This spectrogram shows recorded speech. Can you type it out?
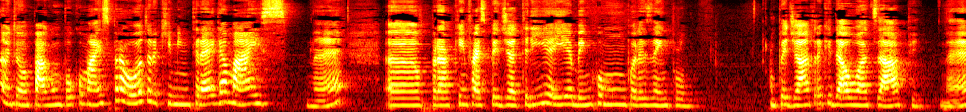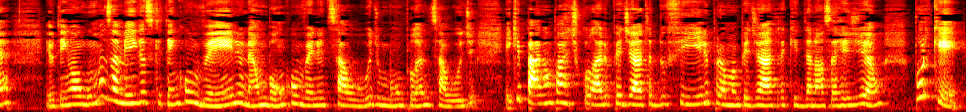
não, então eu pago um pouco mais para outra que me entrega mais, né? Uh, ah, para quem faz pediatria aí é bem comum, por exemplo, um pediatra que dá o WhatsApp, né? Eu tenho algumas amigas que têm convênio, né? Um bom convênio de saúde, um bom plano de saúde e que pagam particular o pediatra do filho para uma pediatra aqui da nossa região. Por quê?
